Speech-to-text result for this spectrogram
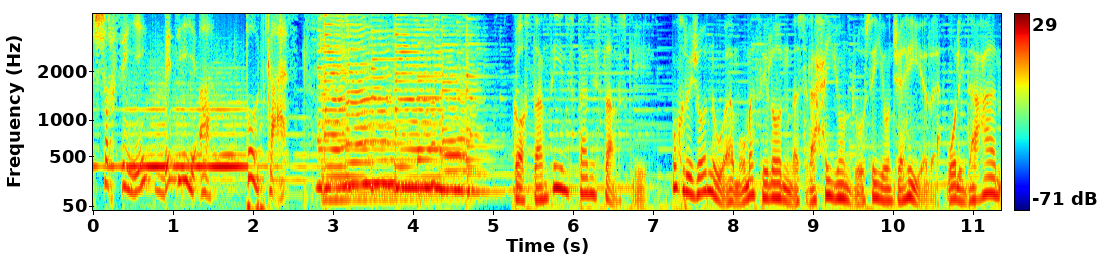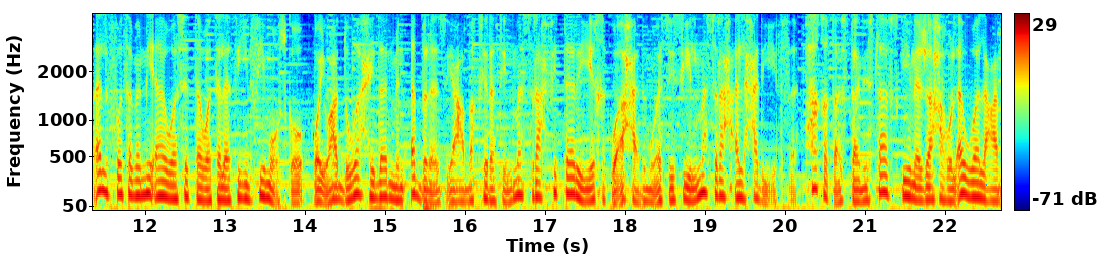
شخصية بدقيقة. بودكاست. كوستانتين ستانيسلافسكي مخرج وممثل مسرحي روسي شهير ولد عام 1836 في موسكو ويعد واحدا من أبرز عباقرة المسرح في التاريخ وأحد مؤسسي المسرح الحديث. حقق ستانيسلافسكي نجاحه الأول عام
